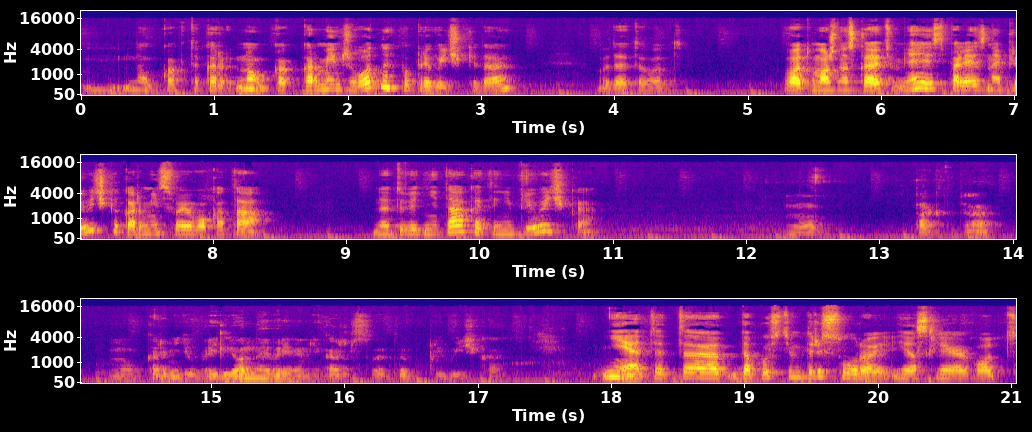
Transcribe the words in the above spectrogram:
ну, как-то, ну, как кормить животных по привычке, да, вот это вот. Вот, можно сказать, у меня есть полезная привычка кормить своего кота. Но это ведь не так, это не привычка. Ну, так-то да. Ну, кормить в определенное время, мне кажется, это привычка. Нет, это, допустим, дрессура. Если вот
